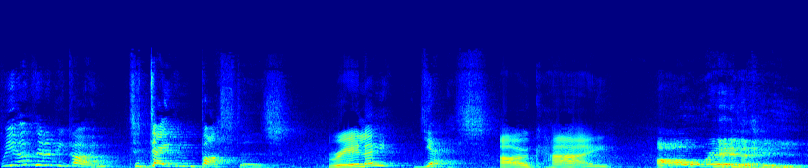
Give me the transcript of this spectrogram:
we are going to be going to Dave and Buster's. really? Yes. Okay. Oh, really?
